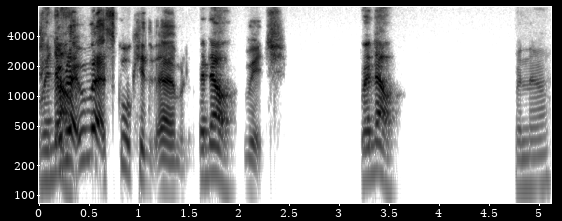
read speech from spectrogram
Ra'Nell, Remember, that, remember that school kid, um, Ra'Nell, Rich. Ra'Nell, For now.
